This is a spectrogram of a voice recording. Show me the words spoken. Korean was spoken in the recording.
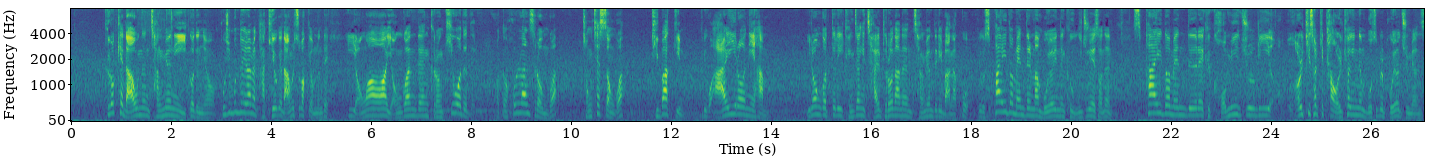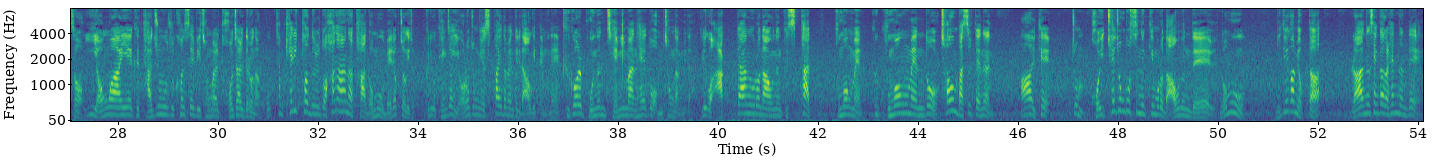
그렇게 나오는 장면이 있거든요. 보신 분들이라면 다 기억에 남을 수밖에 없는데 이 영화와 연관된 그런 키워드들, 어떤 혼란스러움과 정체성과 뒤바뀜, 그리고 아이러니함 이런 것들이 굉장히 잘 드러나는 장면들이 많았고 그리고 스파이더맨들만 모여 있는 그 우주에서는 스파이더맨들의 그 거미줄이 얽히설키 다 얽혀 있는 모습을 보여주면서 이 영화의 그 다중우주 컨셉이 정말 더 잘 드러났고 참 캐릭터들도 하나하나 다 너무 매력적이죠. 그리고 굉장히 여러 종류의 스파이더맨들이 나오기 때문에 그걸 보는 재미만 해도 엄청납니다. 그리고 악당으로 나오는 그 스팟 구멍맨 그 구멍맨도 처음 봤을 때는 아 이렇게 좀 거의 최종 보스 느낌으로 나오는데 너무 무게감이 없다 라는 생각을 했는데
